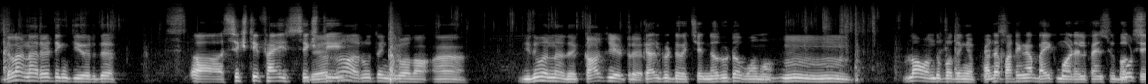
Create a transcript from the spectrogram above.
இதெல்லாம் என்ன ரேட்டிங் ஜி வருது? சிக்ஸ்டி ஃபைவ் சிக்ஸ்டி அறுபத்தஞ்சு ரூபா தான். ஆ. இதுவும் என்ன அது கால்குலேட்டர் கால்குலேட்டர் வச்சு நருட்டோ போமோ. ம் ஃபுல்லாக வந்து பார்த்தீங்க அதை பார்த்தீங்கன்னா bike model pencil box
